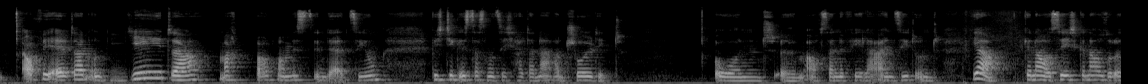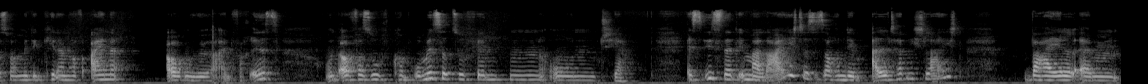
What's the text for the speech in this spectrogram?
auch wir Eltern, und jeder macht, baut mal Mist in der Erziehung. Wichtig ist, dass man sich halt danach entschuldigt und ähm, auch seine Fehler einsieht. Und ja, genau, sehe ich genauso, dass man mit den Kindern auf eine Augenhöhe einfach ist und auch versucht, Kompromisse zu finden. Und ja, es ist nicht immer leicht, es ist auch in dem Alter nicht leicht, weil ähm,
